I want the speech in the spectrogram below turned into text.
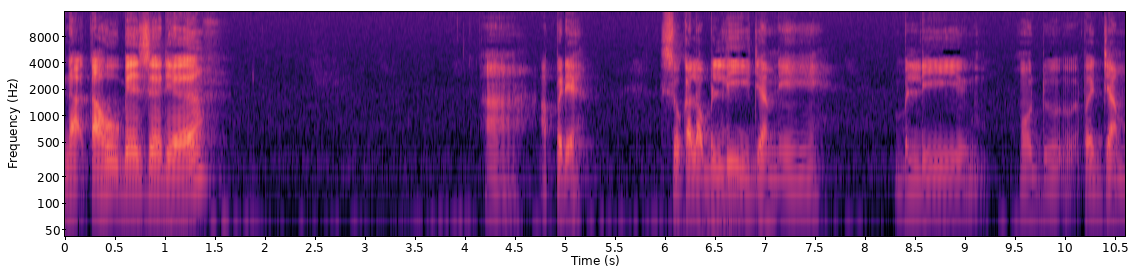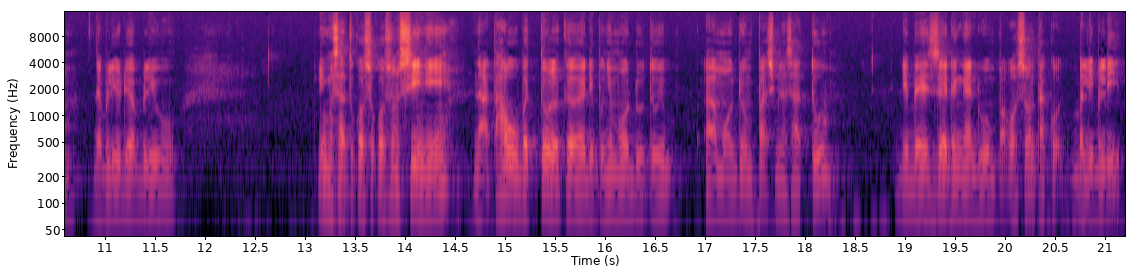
nak tahu beza dia ha, apa dia? So kalau beli jam ni beli modul apa jam WW 5100C ni nak tahu betul ke dia punya modul tu uh, modul 491 dia beza dengan 240 takut beli-beli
